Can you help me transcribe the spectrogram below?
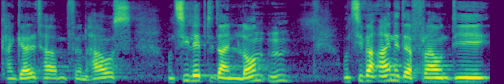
kein Geld haben für ein Haus. Und sie lebte da in London und sie war eine der Frauen, die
